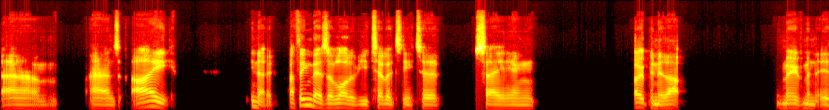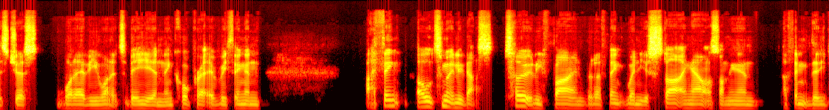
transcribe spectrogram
Um, and I, you know, I think there's a lot of utility to saying, open it up. Movement is just whatever you want it to be, and incorporate everything. And I think ultimately that's totally fine. But I think when you're starting out on something, and I think the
